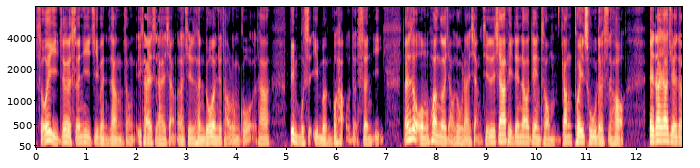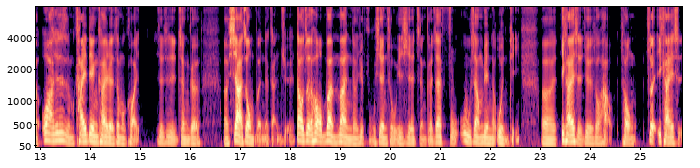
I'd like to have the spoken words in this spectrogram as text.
所以这个生意基本上从一开始来讲，呃，其实很多人就讨论过了，它并不是一门不好的生意。但是我们换个角度来想，其实虾皮电到店从刚推出的时候，诶，大家觉得哇，就是怎么开店开的这么快，就是整个呃下重本的感觉，到最后慢慢的去浮现出一些整个在服务上面的问题。呃，一开始就是说好，从最一开始，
